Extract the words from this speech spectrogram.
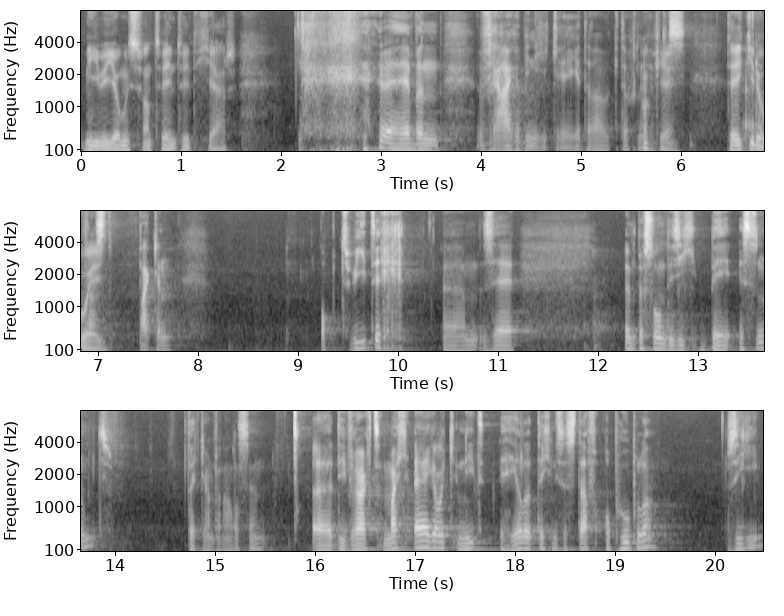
nieuwe jongens van 22 jaar? We hebben vragen binnengekregen, dat wou ik toch nog Oké. even Take it eh, away. vastpakken. Op Twitter ehm, zei een persoon die zich BS noemt, dat kan van alles zijn, eh, die vraagt, mag eigenlijk niet de hele technische staf ophoepelen? Ziggy, hij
